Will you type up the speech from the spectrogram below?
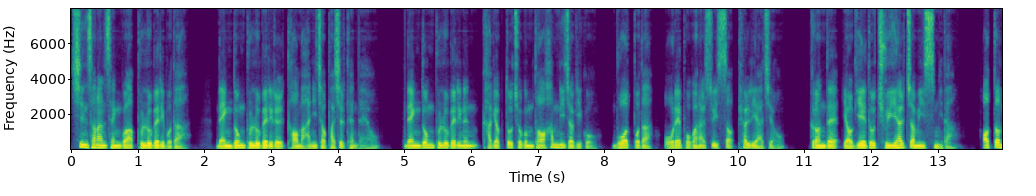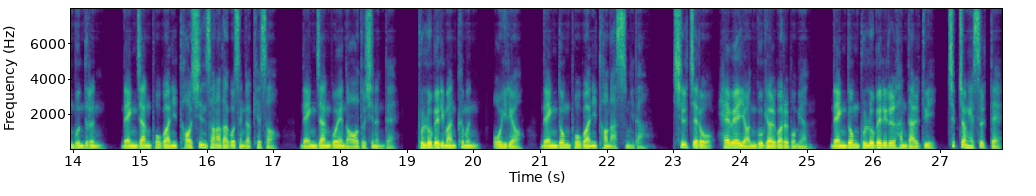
신선한 생과 블루베리보다 냉동 블루베리를 더 많이 접하실 텐데요. 냉동 블루베리는 가격도 조금 더 합리적이고 무엇보다 오래 보관할 수 있어 편리하죠. 그런데 여기에도 주의할 점이 있습니다. 어떤 분들은 냉장 보관이 더 신선하다고 생각해서 냉장고에 넣어두시는데 블루베리만큼은 오히려 냉동 보관이 더 낫습니다. 실제로 해외 연구 결과를 보면 냉동 블루베리를 한 달 뒤 측정했을 때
